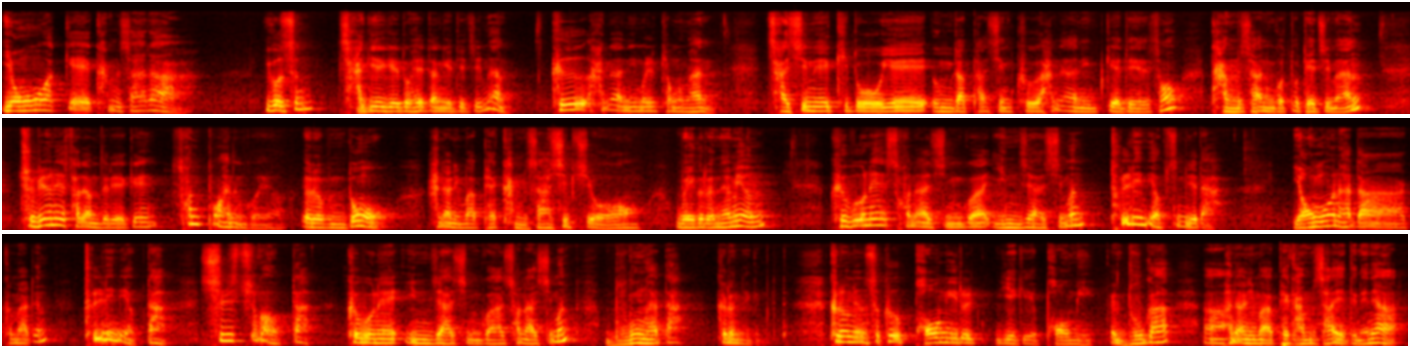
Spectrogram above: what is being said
여호와께 감사하라 이것은 자기에게도 해당이 되지만 그 하나님을 경험한 자신의 기도에 응답하신 그 하나님께 대해서 감사하는 것도 되지만 주변의 사람들에게 선포하는 거예요. 여러분도 하나님 앞에 감사하십시오. 왜 그러냐면 그분의 선하심과 인자하심은 틀림이 없습니다. 영원하다 그 말은 틀림이 없다. 실수가 없다. 그분의 인자하심과 선하심은 무궁하다. 그런 얘기입니다. 그러면서 그 범위를 얘기해 범위. 누가 하나님 앞에 감사해야 되느냐?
